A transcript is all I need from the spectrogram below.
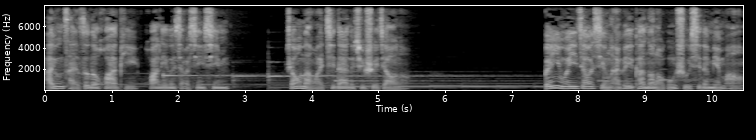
还用彩色的画笔画了一个小心心，然后满怀期待的去睡觉了。本以为一觉醒来可以看到老公熟悉的面庞，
